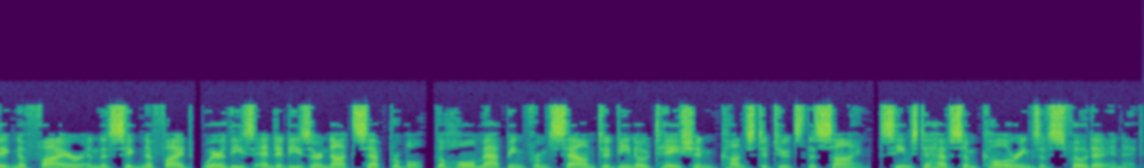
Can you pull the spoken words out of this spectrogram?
signifier and the signified, where these entities are not separable, the whole mapping from sound to denotation constitutes the sign, seems to have some colorings of sphota in it.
